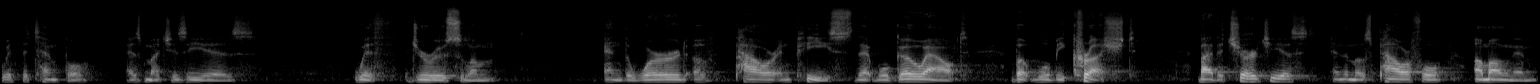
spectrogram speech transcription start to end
with the temple as much as he is with Jerusalem and the word of power and peace that will go out but will be crushed by the churchiest and the most powerful among them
